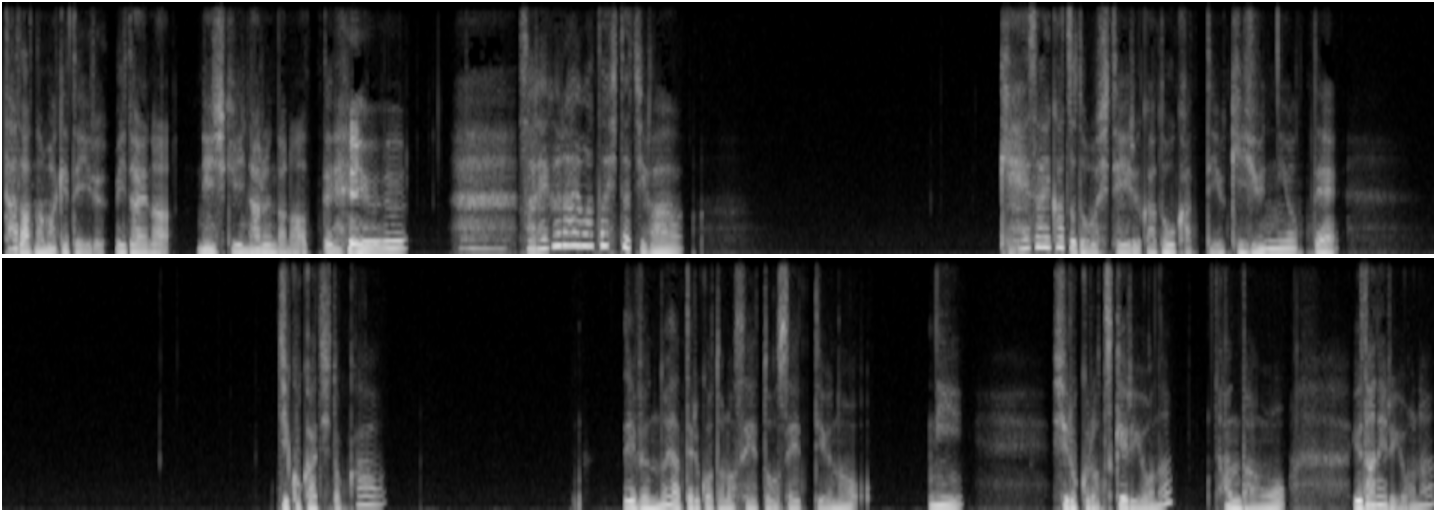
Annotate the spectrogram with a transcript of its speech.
ただ怠けているみたいな認識になるんだなっていう。それぐらい私たちは経済活動をしているかどうかっていう基準によって自己価値とか自分のやってることの正当性っていうのに白黒つけるような判断を委ねるような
